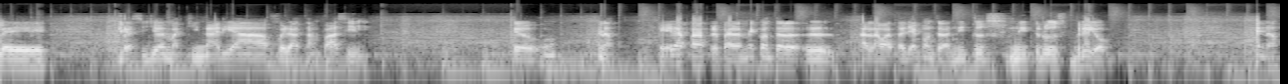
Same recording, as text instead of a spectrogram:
el castillo de maquinaria fuera tan fácil. Pero, bueno, era para prepararme contra la batalla contra Nitrus, Nitrus Brio. Bueno,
